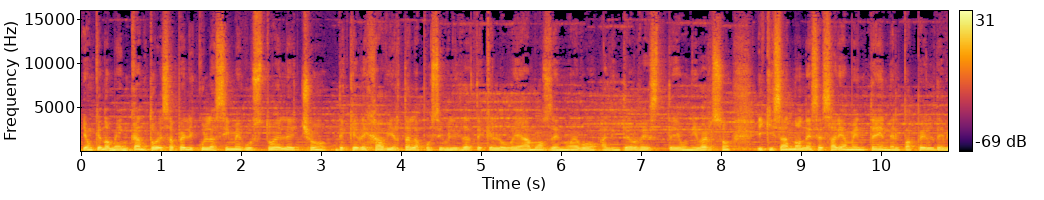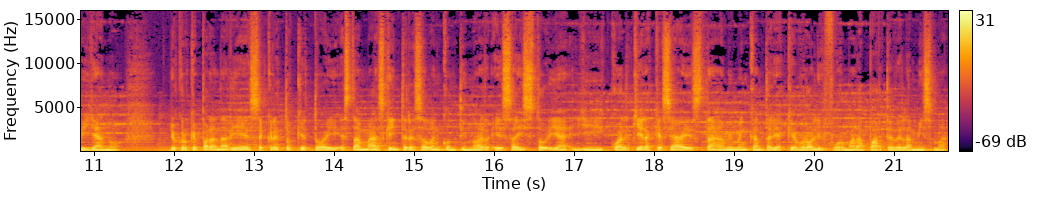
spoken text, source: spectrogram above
Y aunque no me encantó esa película, sí me gustó el hecho de que deja abierta la posibilidad de que lo veamos de nuevo al interior de este universo y quizá no necesariamente en el papel de villano. Yo creo que para nadie es secreto que Toei está más que interesado en continuar esa historia y cualquiera que sea esta, a mí me encantaría que Broly formara parte de la misma,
